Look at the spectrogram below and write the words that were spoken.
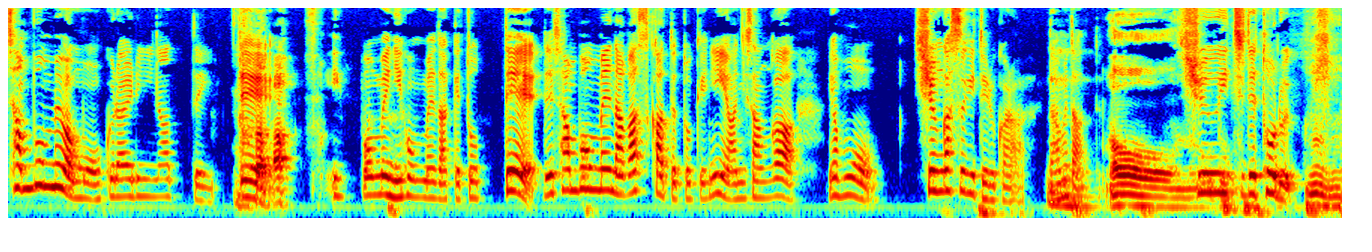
3本目はもうお蔵入りになってい う。て、あ1本目、2本目だけ取って、で、3本目流すかって時に兄さんが、いやもう、旬が過ぎてるからダメだって。おー週1で取る。うんうん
